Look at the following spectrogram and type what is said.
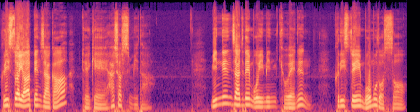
그리스도와 연합된 자가 되게 하셨습니다. 믿는 자들의 모임인 교회는 그리스도의 몸으로서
